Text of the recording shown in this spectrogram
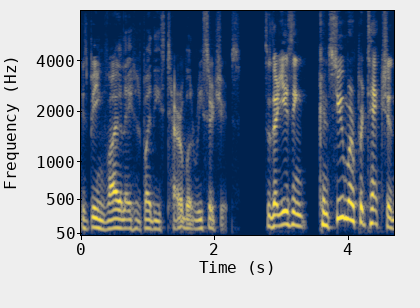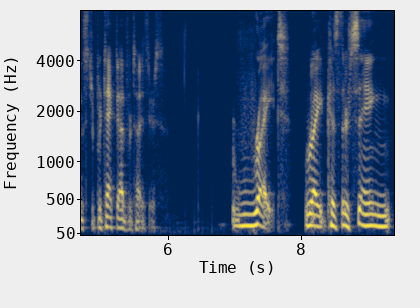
is being violated by these terrible researchers. So they're using consumer protections to protect advertisers. right right because they're saying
